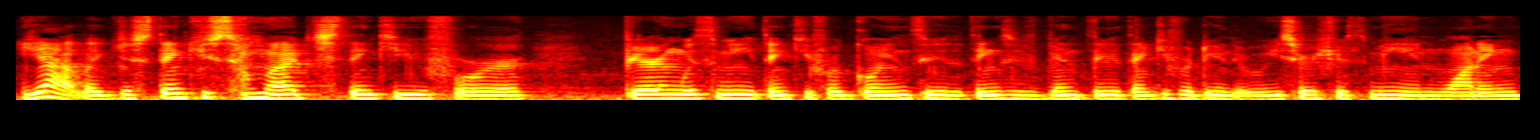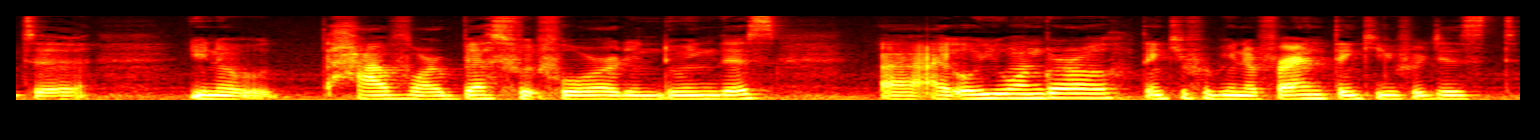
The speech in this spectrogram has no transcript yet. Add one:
yeah, like just thank you so much. Thank you for bearing with me. Thank you for going through the things we've been through. Thank you for doing the research with me and wanting to you know, have our best foot forward in doing this. Uh, I owe you one, girl. Thank you for being a friend. Thank you for just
